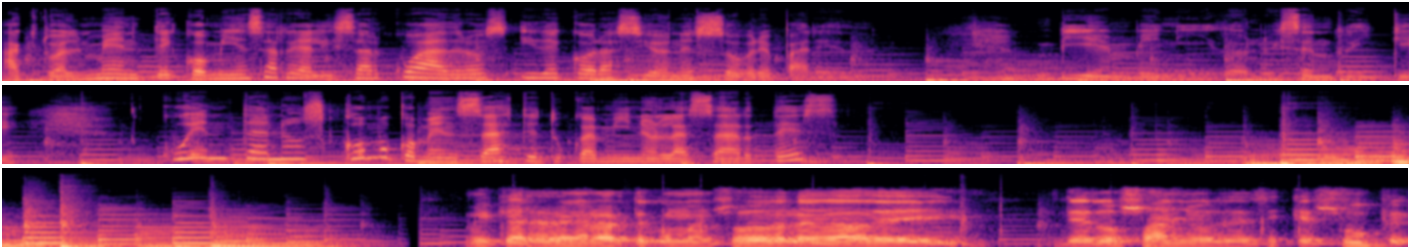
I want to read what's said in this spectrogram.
Actualmente comienza a realizar cuadros y decoraciones sobre pared. Bienvenido, Luis Enrique. Cuéntanos cómo comenzaste tu camino en las artes. Mi carrera en el arte comenzó de la edad de, dos años, desde que supe,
